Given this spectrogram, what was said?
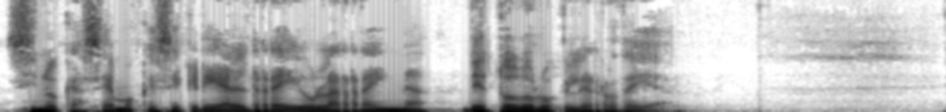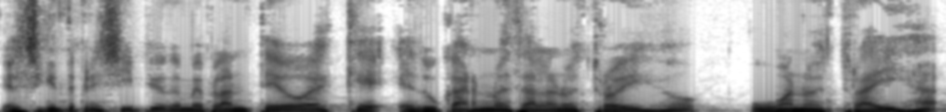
sino que hacemos que se crea el rey o la reina de todo lo que le rodea. El siguiente principio que me planteo es que educar no es darle a nuestro hijo o a nuestra hija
